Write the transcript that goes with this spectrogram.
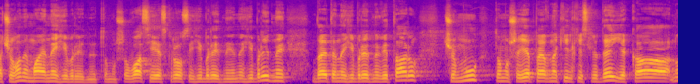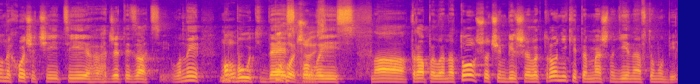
А чого немає негібридної? Тому що у вас є S-Cross і гібридний і негібридний. Дайте негібридну вітару. Чому? Тому що є певна кількість людей, яка ну не хоче цієї гаджетизації. Вони, мабуть, десь погоджуюсь. колись натрапили на те, що чим більше електроніки, тим менш надійний автомобіль.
